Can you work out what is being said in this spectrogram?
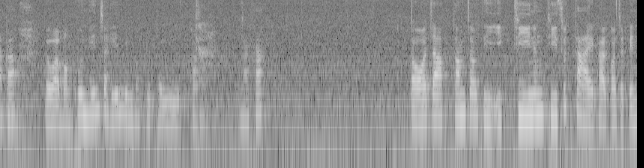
นะคะ แต่ว่าบางคนเห็นจะเห็นเป็นพระพุทธรูปค่ะค่ะนะคะ ต่อจากถ้ำเจ้าทีอีกทีหนึ่งทีสุดท้ายค่ะ ก็จะเป็น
